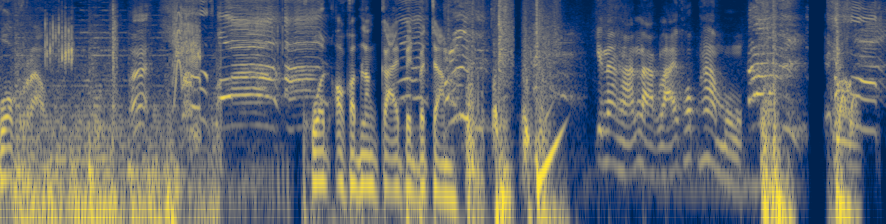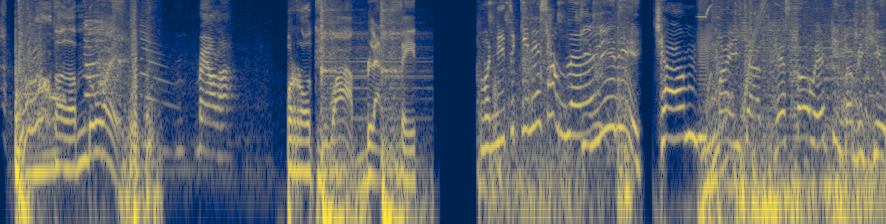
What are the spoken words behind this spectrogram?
พวกเรา ควรออกกำลังกายเป็นประจกินอาหารหลากหลายครบห้าหมู่ำ เสริมด้วย แมวละโปรทีว่าแบล็กซีดวันนี้จะกินให้ฉ่ำเลย กินนี่ดิแชมป์ไม่จัดเทสโตเวฟกลินบาร์บีคิว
